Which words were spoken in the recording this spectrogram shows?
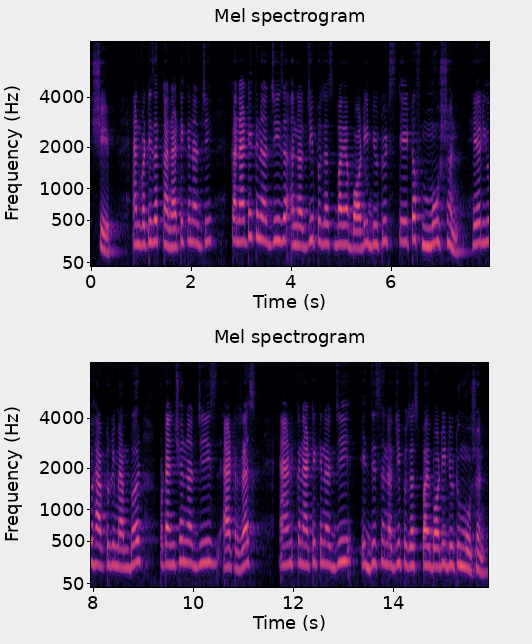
shape. And what is a kinetic energy? Kinetic energy is a energy possessed by a body due to its state of motion. Here you have to remember potential energy is at rest and kinetic energy is this energy possessed by body due to motion.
